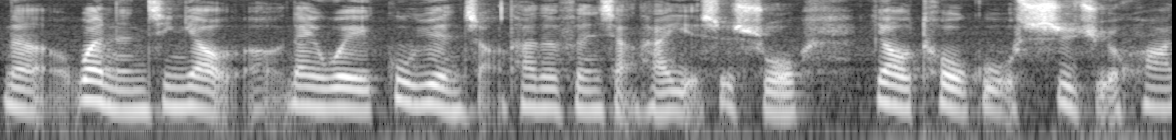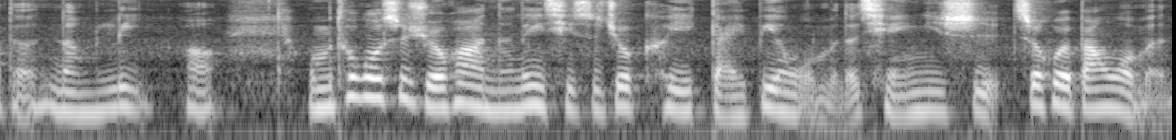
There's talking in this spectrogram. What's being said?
那万能精要呃那位顾院长他的分享，他也是说要透过视觉化的能力啊，我们透过视觉化的能力，其实就可以改变我们的潜意识，这会帮我们。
